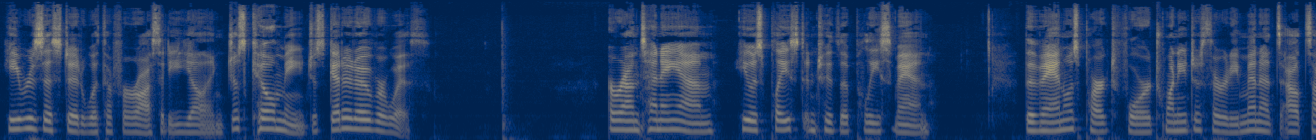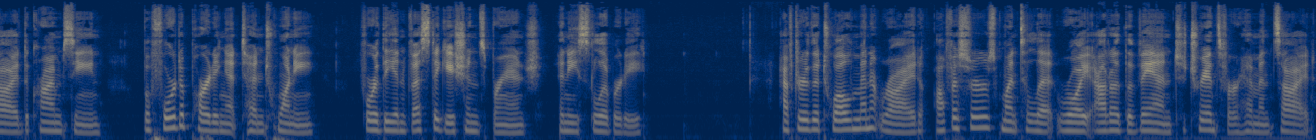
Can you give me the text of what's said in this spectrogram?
He resisted with a ferocity, yelling, Just kill me, just get it over with. Around 10 a.m., he was placed into the police van. The van was parked for 20 to 30 minutes outside the crime scene before departing at 10:20 for the investigations branch in East Liberty. After the 12-minute ride, officers went to let Roy out of the van to transfer him inside.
